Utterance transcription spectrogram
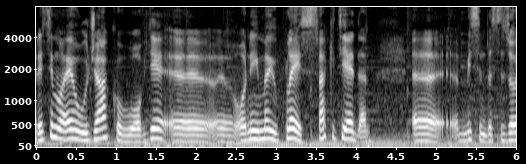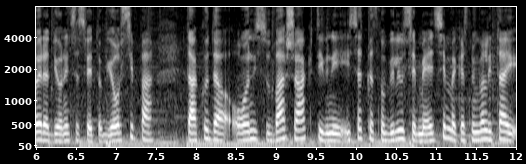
Recimo evo u Đakovu ovdje e, oni imaju ples svaki tjedan. E, mislim da se zove radionica Svetog Josipa tako da oni su baš aktivni i sad kad smo bili u Semeljcima kad smo imali taj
